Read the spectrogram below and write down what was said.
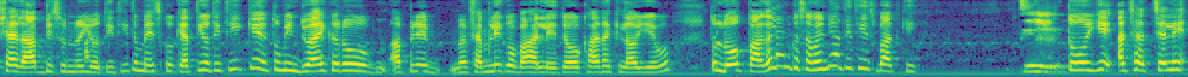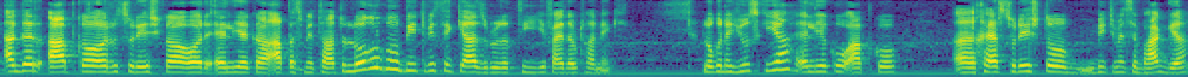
शायद आप भी सुन रही होती थी तो मैं इसको कहती होती थी कि तुम इंजॉय करो अपने फैमिली को बाहर ले जाओ खाना खिलाओ ये वो। तो लोग पागल हैं उनको समझ नहीं आती थी इस बात की। जी। तो ये अच्छा चलें अगर आपका और सुरेश का और एलिया का आपस में था तो लोगों को बीच में से क्या ज़रूरत थी ये फ़ायदा उठाने की? लोगों ने यूज़ किया एलिया को आपको खैर सुरेश तो बीच में से भाग गया।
